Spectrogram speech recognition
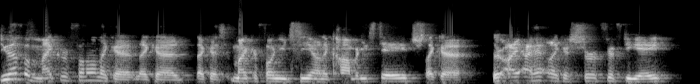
do you have a microphone like a like a like a microphone you'd see on a comedy stage? Like a there, I, I had like a Shure 58.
